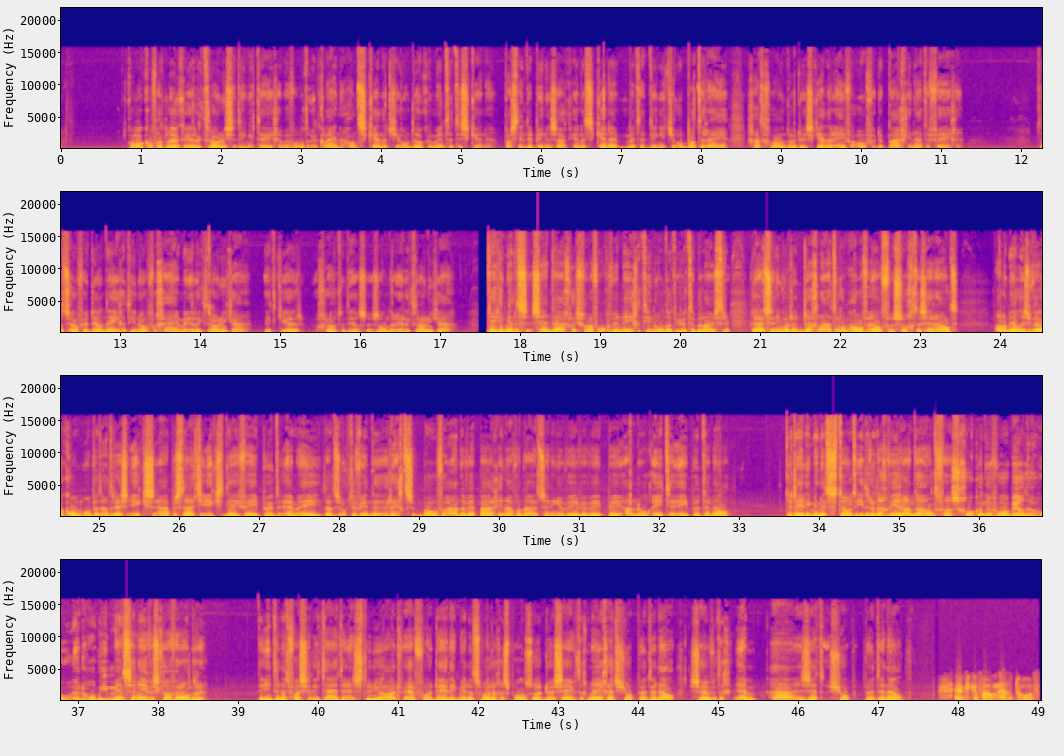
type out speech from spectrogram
kom ook al wat leuke elektronische dingen tegen. Bijvoorbeeld een klein handscannertje om documenten te scannen. Past in de binnenzak en het scannen met het dingetje op batterijen gaat gewoon door de scanner even over de pagina te vegen. Tot zover deel 19 over geheime elektronica. Dit keer grotendeels zonder elektronica. Daily zijn dagelijks vanaf ongeveer 1900 uur te beluisteren. De uitzending wordt een dag later om half elf ochtends herhaald. Alle mail is welkom op het adres x xdv.me. Dat is ook te vinden rechts bovenaan de webpagina van de uitzendingen www.pa0ete.nl. De Daily Minutes toont iedere dag weer aan de hand van schokkende voorbeelden hoe een hobby mensenlevens kan veranderen. De internetfaciliteiten en studiohardware voor Daily Minutes worden gesponsord door 70mhzshop.nl. 70mhzshop.nl. En microfoon naar retour.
